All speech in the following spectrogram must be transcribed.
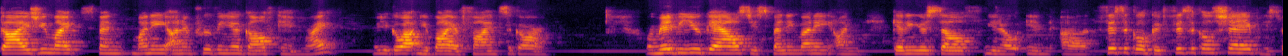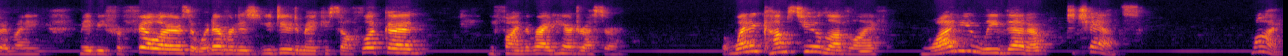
Guys, you might spend money on improving your golf game, right? Or you go out and you buy a fine cigar. Or maybe you gals, you're spending money on getting yourself, you know, in uh, physical, good physical shape. You spend money maybe for fillers or whatever it is you do to make yourself look good. You find the right hairdresser. But when it comes to your love life, why do you leave that up to chance? Why?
